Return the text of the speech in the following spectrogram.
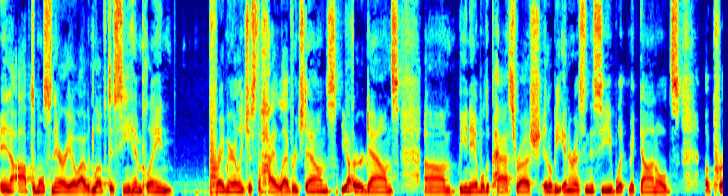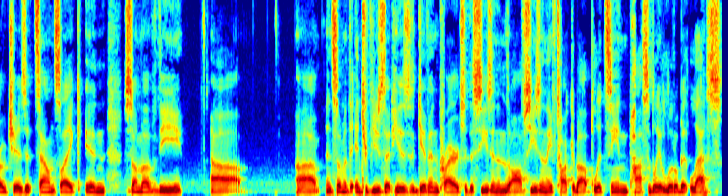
in an optimal scenario, I would love to see him playing primarily just the high leverage downs, yeah. third downs, um, being able to pass rush. It'll be interesting to see what Macdonald's approach is. It sounds like in some of the uh, uh, in some of the interviews that he has given prior to the season and the offseason, they've talked about blitzing possibly a little bit less,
